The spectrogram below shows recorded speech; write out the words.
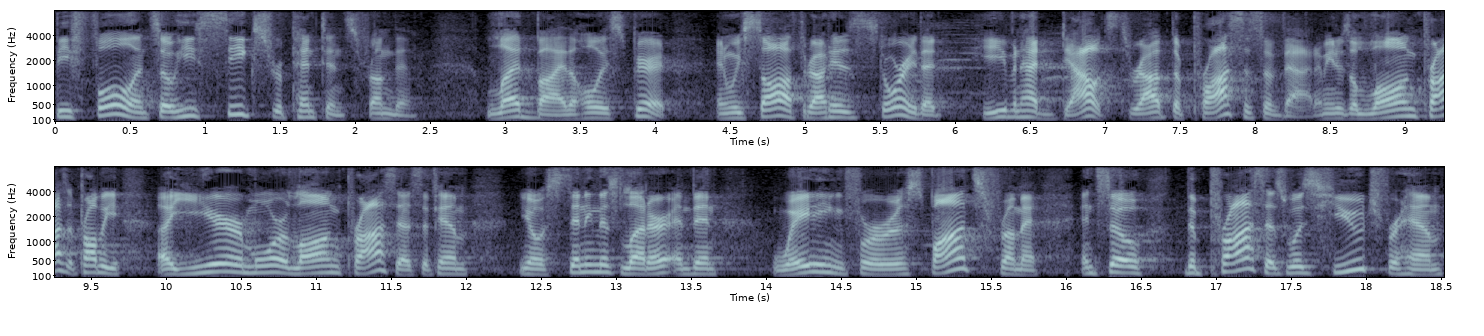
be full. And so he seeks repentance from them, led by the Holy Spirit. And we saw throughout his story that he even had doubts throughout the process of that. I mean, it was a long process, probably a year or more long process of him, you know, sending this letter and then waiting for a response from it. And so the process was huge for him,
